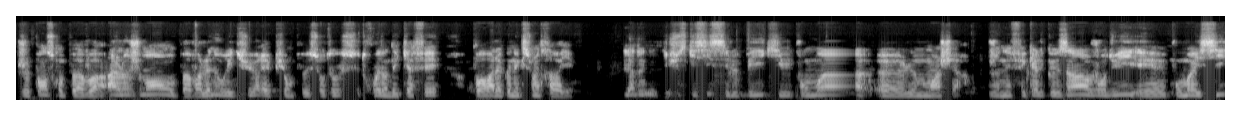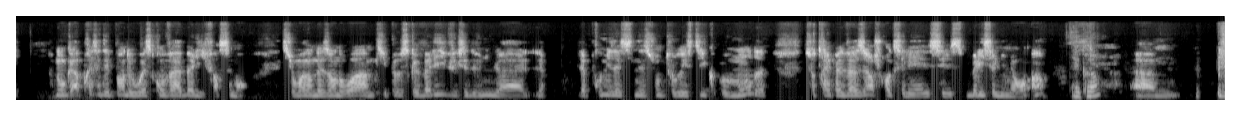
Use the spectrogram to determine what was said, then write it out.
je pense qu'on peut avoir un logement, on peut avoir la nourriture, et puis on peut surtout se trouver dans des cafés pour avoir la connexion et travailler. L'Indonésie, jusqu'ici, c'est le pays qui est pour moi euh, le moins cher. J'en ai fait quelques-uns aujourd'hui, et pour moi ici. Donc après, ça dépend de où est-ce qu'on va à Bali, forcément. Si on va dans des endroits un petit peu, parce que Bali, vu que c'est devenu la, la la première destination touristique au monde. Sur TripAdvisor, je crois que c'est les, Bali, c'est le numéro un. D'accord. Euh,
